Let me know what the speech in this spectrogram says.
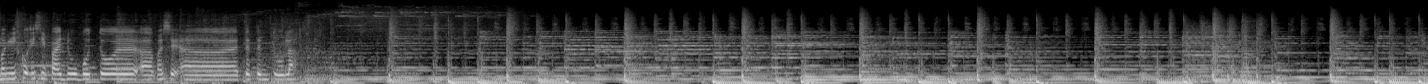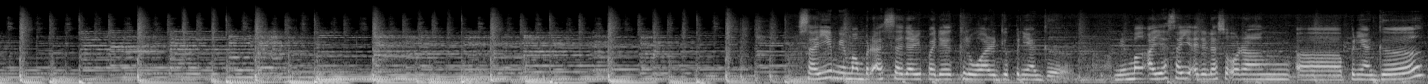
mengikut isi padu botol uh, maksud uh, tertentulah. Saya memang berasal daripada keluarga peniaga. Memang ayah saya adalah seorang uh, peniaga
